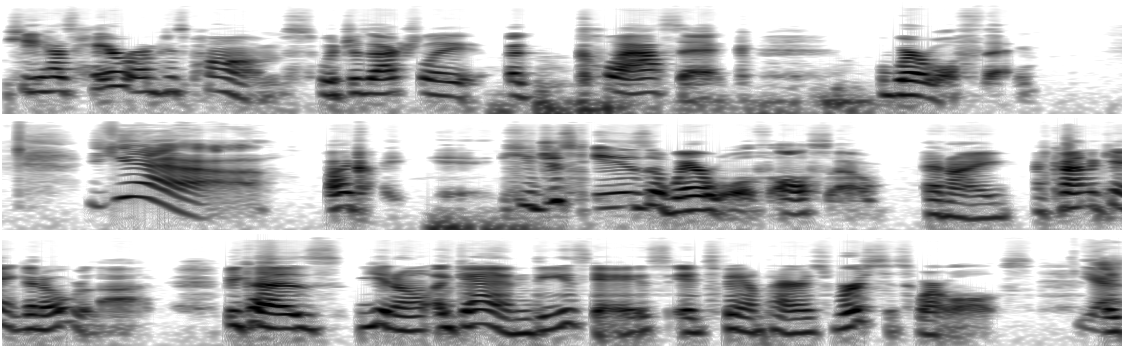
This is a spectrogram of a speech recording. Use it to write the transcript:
he has hair on his palms, which is actually a classic werewolf thing. Yeah. like he just is a werewolf also and i i kind of can't get over that because you know again these days it's vampires versus werewolves Yes. they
